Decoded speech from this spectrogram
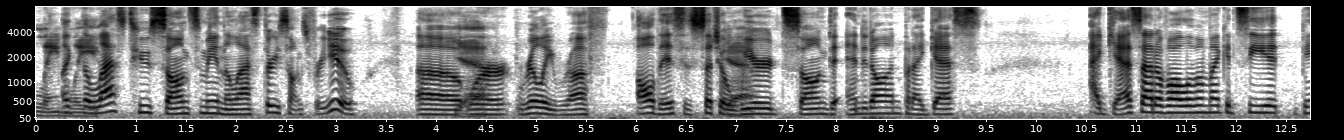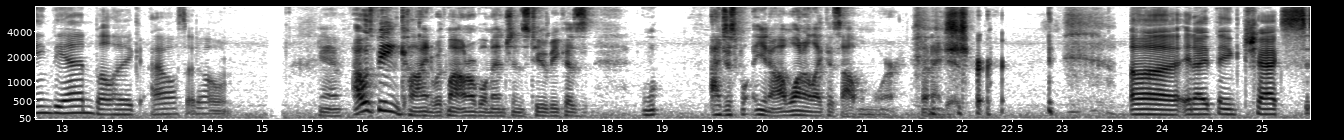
lamely. like the last two songs to me and the last three songs for you uh, Yeah. were really rough. All this is such a Yeah. weird song to end it on, but I guess, I guess out of all of them, I could see it being the end. But like, I also don't. Yeah, I was being kind with my honorable mentions too because I just you know I want to like this album more than I did. sure. Uh, and I think tracks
